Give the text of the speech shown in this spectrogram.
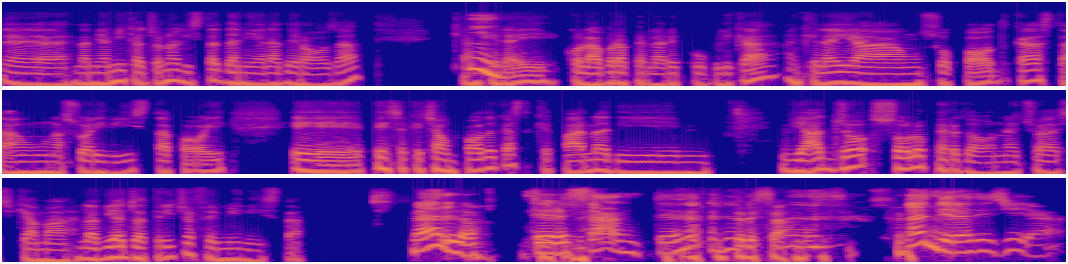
eh, la mia amica giornalista Daniela De Rosa, che anche mm. lei collabora per la Repubblica, anche lei ha un suo podcast, ha una sua rivista poi e pensa che c'è un podcast che parla di viaggio solo per donne, cioè si chiama La viaggiatrice femminista. Bello, interessante. Molto interessante. Sì. A dire di sì, eh.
